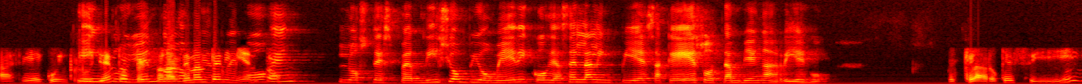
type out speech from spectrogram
a riesgo, incluyendo, el personal de mantenimiento los desperdicios biomédicos y hacen la limpieza, que eso también a riesgo. Pues claro que sí.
